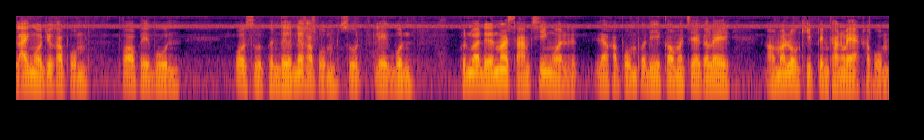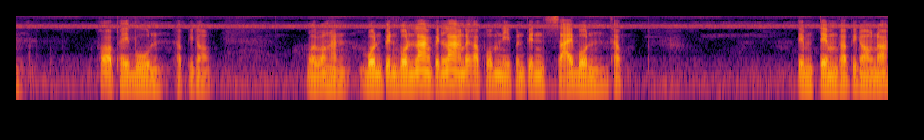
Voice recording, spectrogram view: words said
หลายงวดอยู่ครับผม พ่อไปบูนโอ้สูตรเพิ่นเดินเด้อครับผมสูตรเลขบนเพิ่นว่าเดินมาสามสี่งวดแล้วครับผมพอดีเก่ามาเชียร์ก็เลย เอามาลงคลิปเป็นครั้งแรกครับผม พ่อไพบูลครับพี่น้อง หมดว่าหันบนเป็นบนล่างเป็นล่างนะครับ ผมนี่เป็นเป็นสายบนครับ เต็มเต็มครับพี่น้องเนาะ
